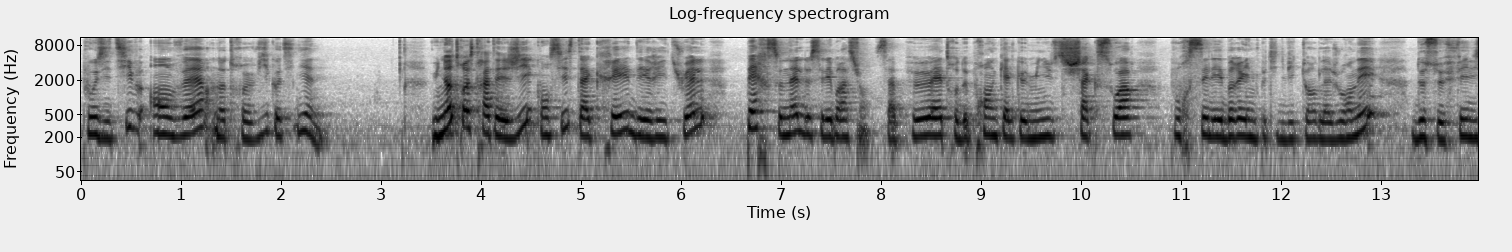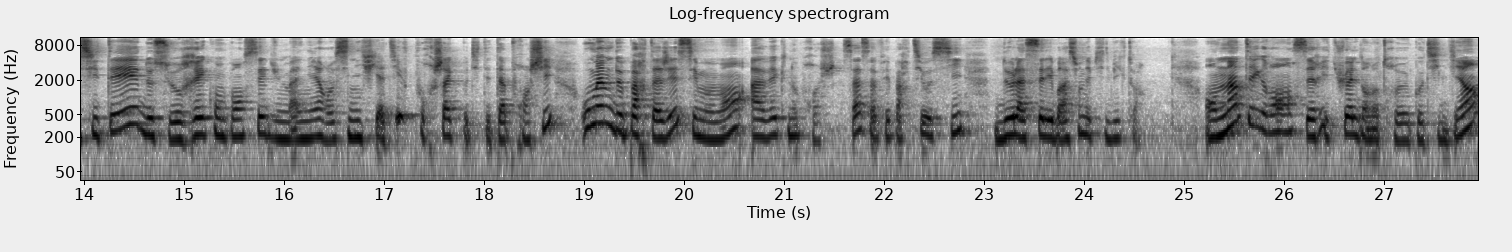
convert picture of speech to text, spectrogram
positive envers notre vie quotidienne. Une autre stratégie consiste à créer des rituels personnels de célébration. Ça peut être de prendre quelques minutes chaque soir pour célébrer une petite victoire de la journée, de se féliciter, de se récompenser d'une manière significative pour chaque petite étape franchie, ou même de partager ces moments avec nos proches. Ça, ça fait partie aussi de la célébration des petites victoires. En intégrant ces rituels dans notre quotidien,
